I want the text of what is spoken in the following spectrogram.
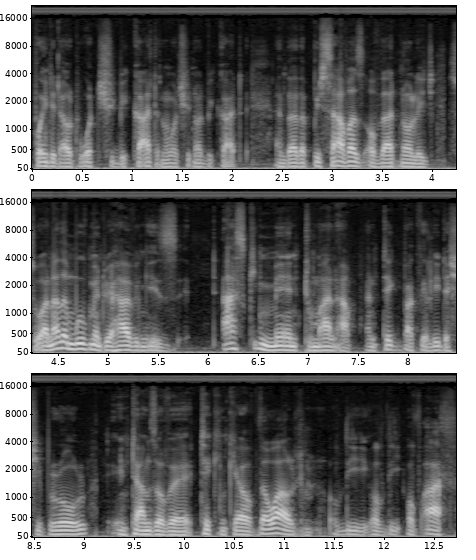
pointed out what should be cut and what should not be cut, and they're the preservers of that knowledge. So another movement we're having is asking men to man up and take back their leadership role in terms of uh, taking care of the world, of the of the of Earth.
